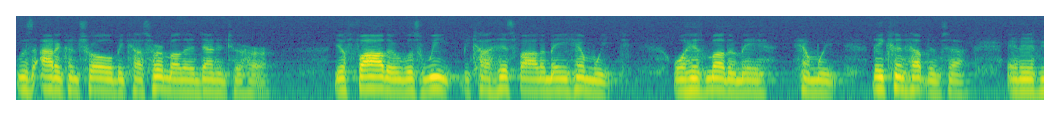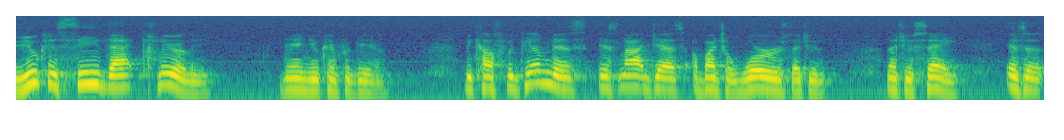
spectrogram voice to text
was out of control because her mother had done it to her. Your father was weak because his father made him weak or his mother made him weak. They couldn't help themselves. And if you can see that clearly, then you can forgive. Because forgiveness is not just a bunch of words that you that you say. It's a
